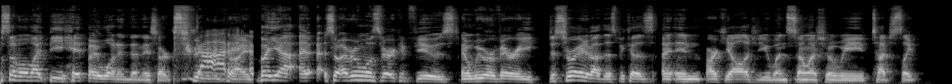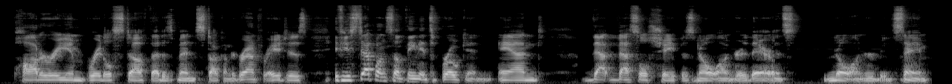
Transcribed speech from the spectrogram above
someone might be hit by one and then they start screaming Got and it. crying. But yeah, I- so everyone was very confused and we were very destroyed about this because uh, in archaeology, when so much of we touch like pottery and brittle stuff that has been stuck underground for ages, if you step on something, it's broken and that vessel shape is no longer there. It's no longer be the same.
